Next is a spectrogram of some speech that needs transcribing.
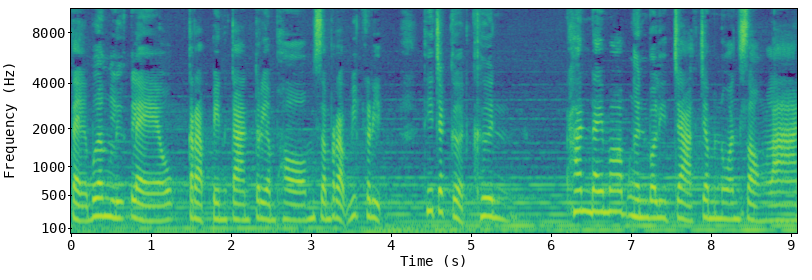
แต่เบื้องลึกแล้วกลับเป็นการเตรียมพร้อมสำหรับวิกฤตที่จะเกิดขึ้น ท่านได้มอบเงินบริจาคจำนวน 2 ล้าน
